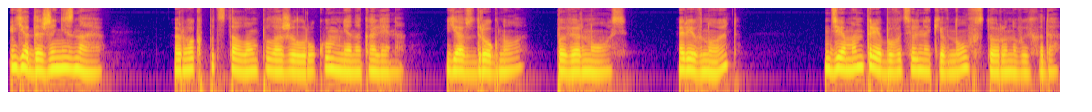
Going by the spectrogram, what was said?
я даже не знаю. Рок под столом положил руку мне на колено. Я вздрогнула, повернулась. Ревнует? Демон требовательно кивнул в сторону выхода.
